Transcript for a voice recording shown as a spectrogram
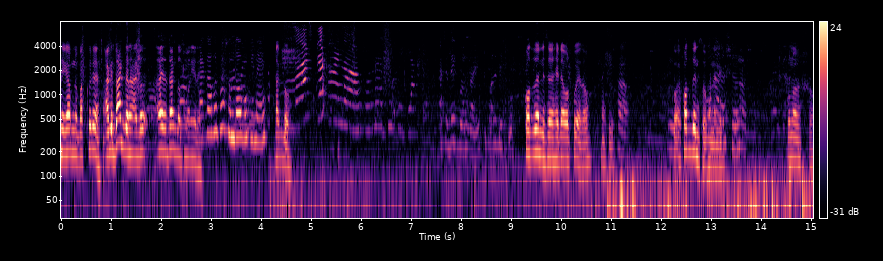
থেকে আপনি ভাগ করে আগে ডাক দেন আগে ডাক দাও তোমার ইয়ে পছন্দ হব কি ডাক দাও। আচ্ছা দেখব আমরা একটু পরে দেখব। কত দিন নিছে? সেটা ওর কয়ে দাও নাকি? হ্যাঁ। কত দিন ওখানে পনেরোশো।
